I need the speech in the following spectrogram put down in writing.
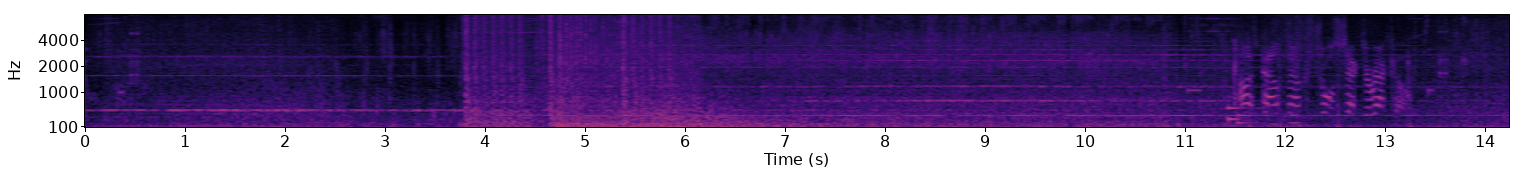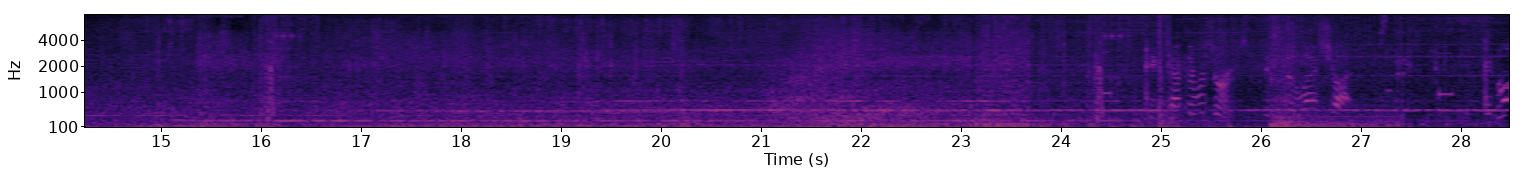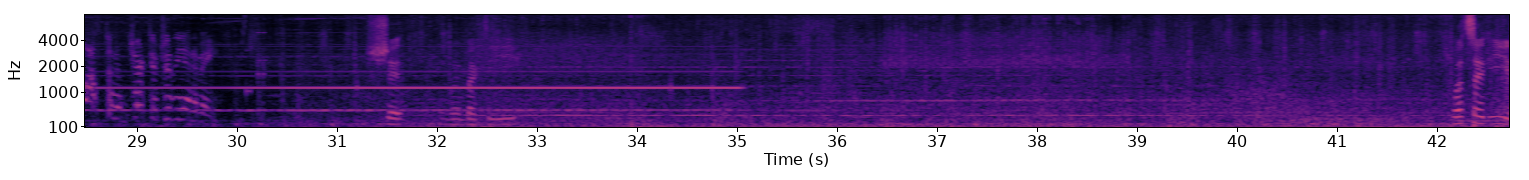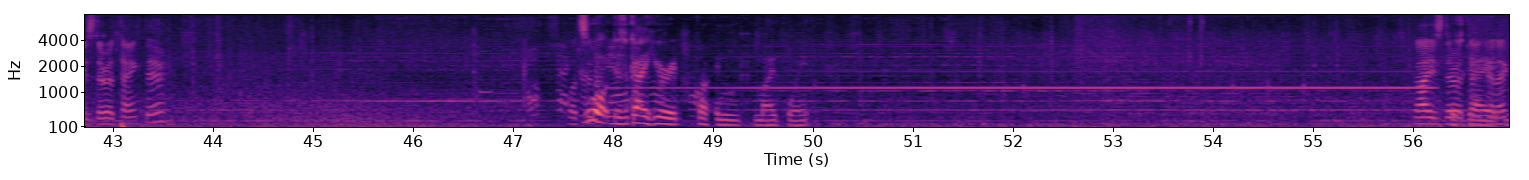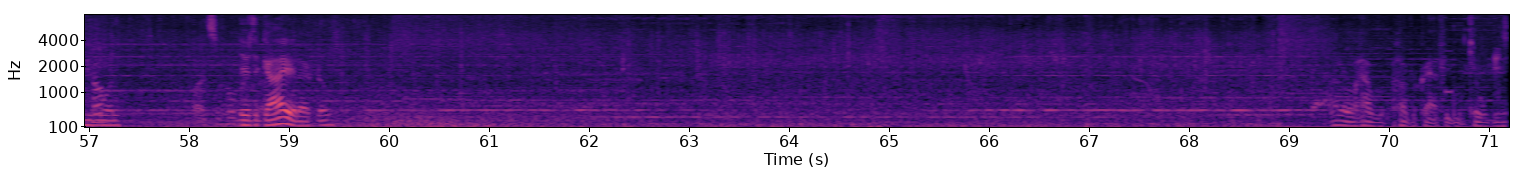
Now control Sector Echo. They've tapped their reserves. This is their last shot. We've lost an objective to the enemy. Shit, I'm going back to E. What side E? Is there a tank there? Both What's Whoa, there's a guy here at fucking my point. Guys, is there There's a tank at Echo? E1. Oh, a There's a guy at Echo. I don't know how hovercraft even killed me.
